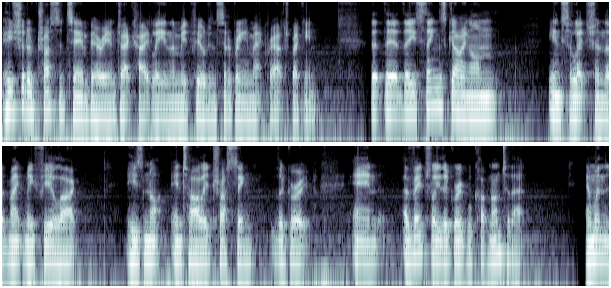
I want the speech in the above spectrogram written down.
he should have trusted Sam Berry and Jack Hately in the midfield instead of bringing Matt Crouch back in that there are these things going on in selection that make me feel like he's not entirely trusting the group, and eventually the group will cotton on to that. And when the,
